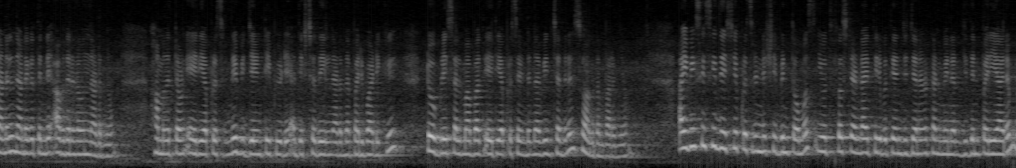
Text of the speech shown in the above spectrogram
തണൽ നാടകത്തിന്റെ അവതരണവും നടന്നു. Hamad town area president Vijayan T പിയുടെ അധ്യക്ഷതയിൽ നടന്ന പരിപാടിക്ക് Tubli Salmabad area president Naveen Chandran സ്വാഗതം പറഞ്ഞു. ഐ ബി സി സി ദേശീയ president Shibin Thomas youth fest രണ്ടായിരത്തി ഇരുപത്തിയഞ്ച് general convener Jithin Pariyaram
